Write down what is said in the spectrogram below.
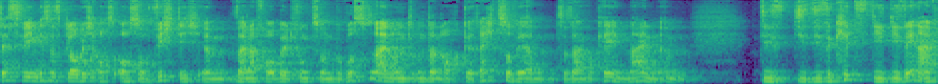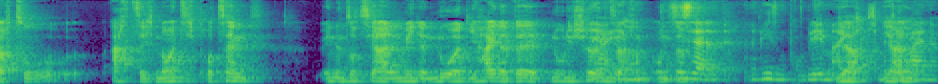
deswegen ist es, glaube ich, auch, auch so wichtig, ähm, seiner Vorbildfunktion bewusst zu sein und, und dann auch gerecht zu werden, zu sagen, okay, nein, ähm, die, die, diese Kids, die, die sehen einfach zu 80, 90 Prozent in den sozialen Medien nur die heile Welt, nur die schönen ja, Sachen. Und, das ist ähm, ja ein Riesenproblem eigentlich ja, mittlerweile.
